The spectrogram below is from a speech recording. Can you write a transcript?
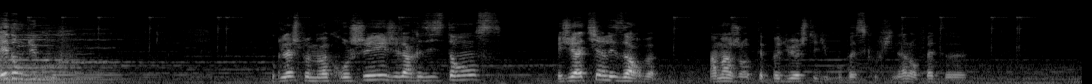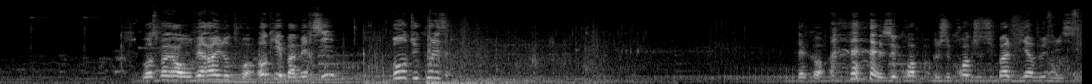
Et donc du coup... Donc là je peux m'accrocher, j'ai la résistance et j'ai attire les orbes. Ah mince, j'aurais peut-être pas dû acheter du coup parce qu'au final en fait... euh, Bon c'est pas grave, on verra une autre fois. Ok bah merci. Bon du coup les... D'accord. je, crois, je crois que je suis pas le bienvenu ici.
